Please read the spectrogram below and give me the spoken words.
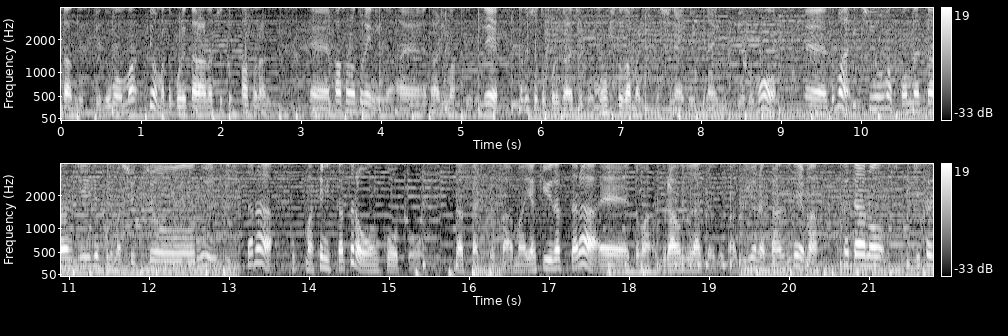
たんですけども、まあ、今日はまたこれからあのちょっとパーソナルえー、パーソナルトレーニングが、えー、とありますので、またちょっとこれからちょっともう一頑張りちょっとしないといけないんですけれども、えーとまあ、一応まあこんな感じですね、まあ、出張に行ったら、まあ、テニスだったらオンコートだったりとか、まあ、野球だったら、えーとまあ、グラウンドだったりとかっていうような感じで、まあ、こうやってあの実際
